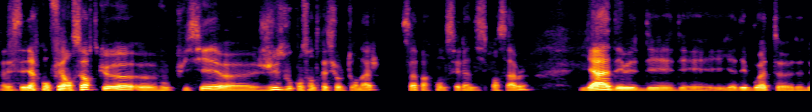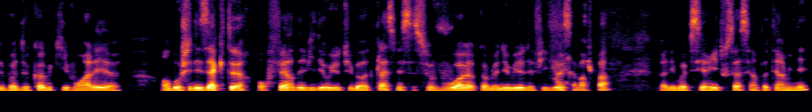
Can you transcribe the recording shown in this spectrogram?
Euh, c'est-à-dire qu'on fait en sorte que euh, vous puissiez juste vous concentrer sur le tournage. Ça, par contre, c'est l'indispensable. Il y a des, il y a des boîtes, des boîtes de com qui vont aller embaucher des acteurs pour faire des vidéos YouTube à votre place, mais ça se voit comme le milieu de la figure et ça ne marche pas des web-séries, tout ça, c'est un peu terminé.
